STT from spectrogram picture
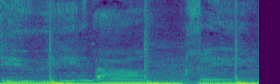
We am Regen.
